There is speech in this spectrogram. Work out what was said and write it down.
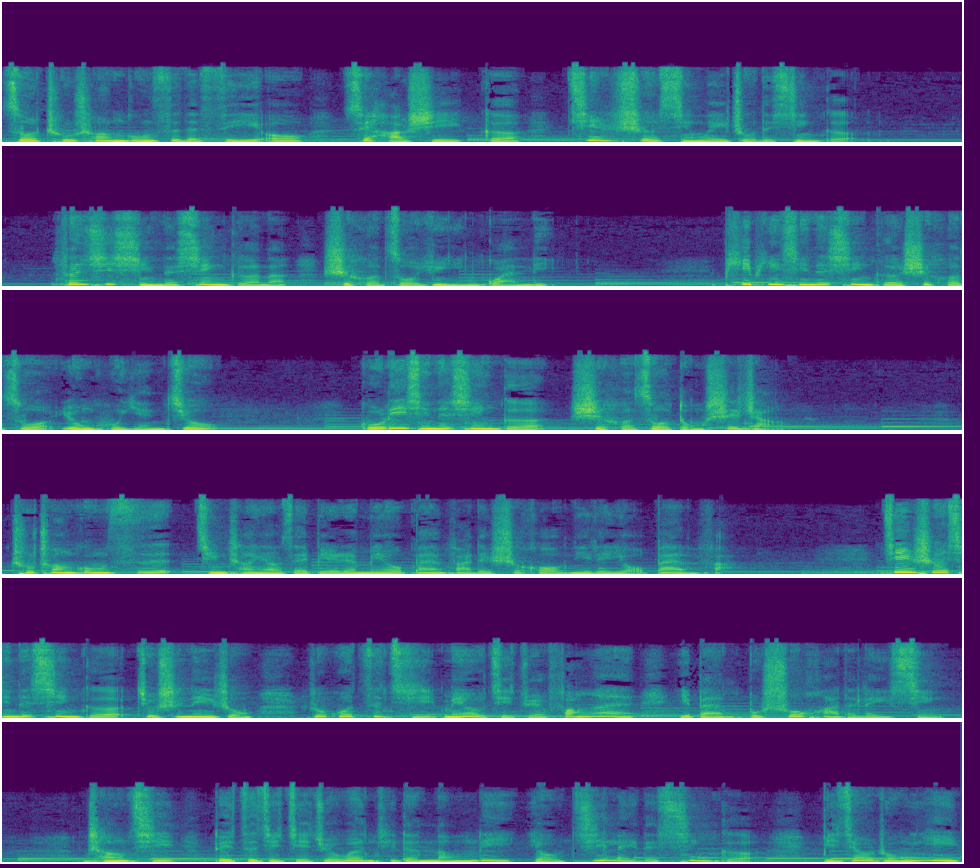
做初创公司的 CEO 最好是一个建设型为主的性格，分析型的性格呢适合做运营管理。批评型的性格适合做用户研究，鼓励型的性格适合做董事长。初创公司经常要在别人没有办法的时候，你得有办法。建设型的性格就是那种如果自己没有解决方案，一般不说话的类型。长期对自己解决问题的能力有积累的性格，比较容易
